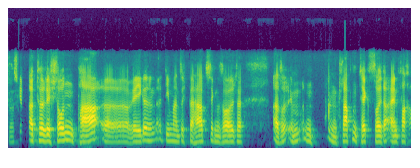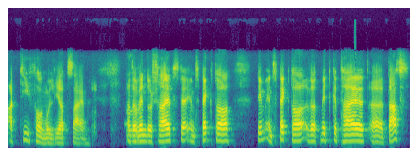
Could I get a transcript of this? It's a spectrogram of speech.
Das- Es gibt natürlich schon ein paar äh, Regeln, die man sich beherzigen sollte. Also im, ein, ein Klappentext sollte einfach aktiv formuliert sein. Also Mhm. wenn du schreibst, der Inspektor, dem Inspektor wird mitgeteilt, äh, dass,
